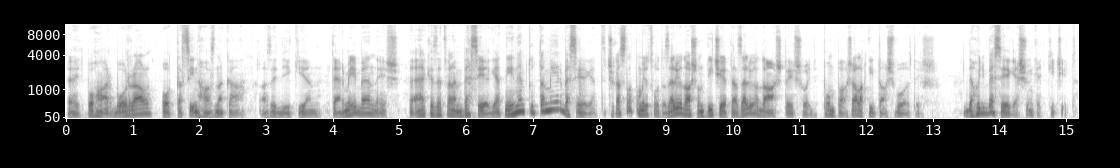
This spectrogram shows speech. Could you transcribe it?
egy pohár borral ott a színháznak a, az egyik ilyen termében, és elkezdett velem beszélgetni. Én nem tudtam, miért beszélget. Csak azt láttam, hogy ott volt az előadáson, dicsérte az előadást, és hogy pompás alakítás volt, és de hogy beszélgessünk egy kicsit.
